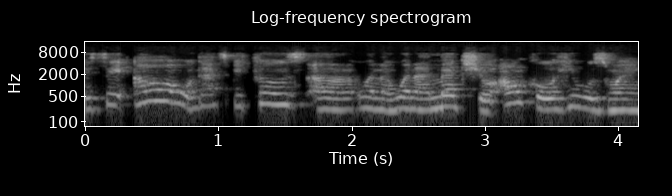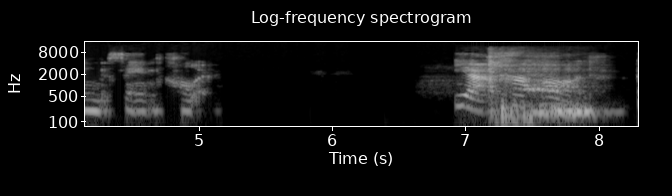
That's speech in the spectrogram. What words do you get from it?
they say, "Oh, that's because uh, when I, when I met your uncle, he was wearing the same color." Yeah, how odd.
